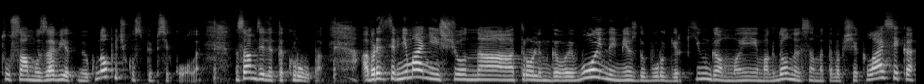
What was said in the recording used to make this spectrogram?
ту самую заветную кнопочку с пепсиколы. На самом деле это круто. Обратите внимание еще на троллинговые войны между Бургер Кингом и Макдональдсом. Это вообще классика.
